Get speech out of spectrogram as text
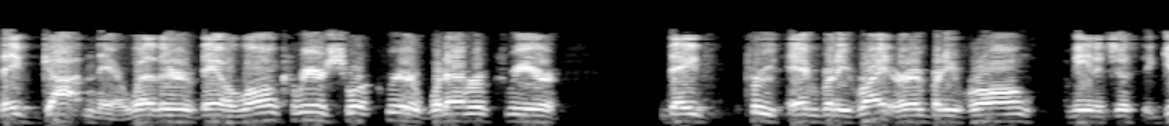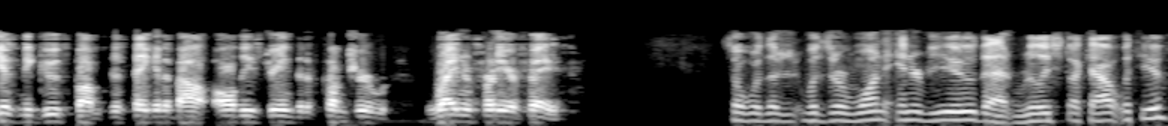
they've gotten there whether they have a long career short career whatever career they've proved everybody right or everybody wrong I mean it just it gives me goosebumps just thinking about all these dreams that have come true right in front of your face. So was there was there one interview that really stuck out with you?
